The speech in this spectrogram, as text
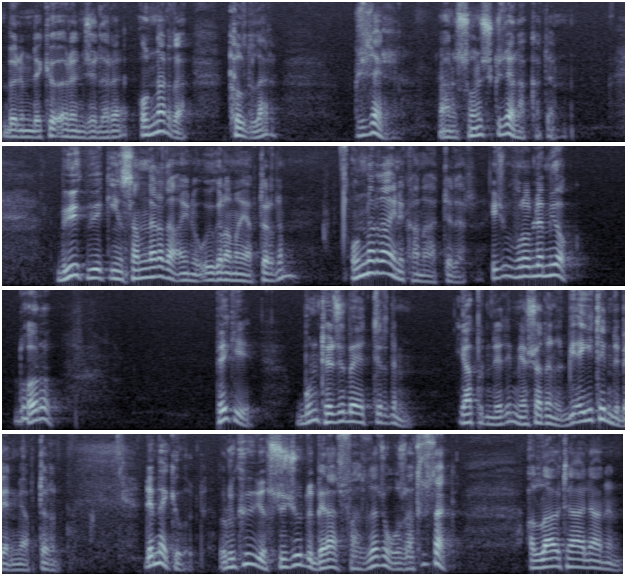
bölümündeki öğrencilere, onlar da kıldılar. Güzel. Yani sonuç güzel hakikaten. Büyük büyük insanlara da aynı uygulama yaptırdım. Onlar da aynı kanaatteler. Hiçbir problem yok. Doğru. Peki bunu tecrübe ettirdim. Yapın dedim, yaşadınız. Bir eğitimdi benim yaptığım. Demek ki rüküyü, sücudu biraz fazlaca uzatırsak Allahü Teala'nın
